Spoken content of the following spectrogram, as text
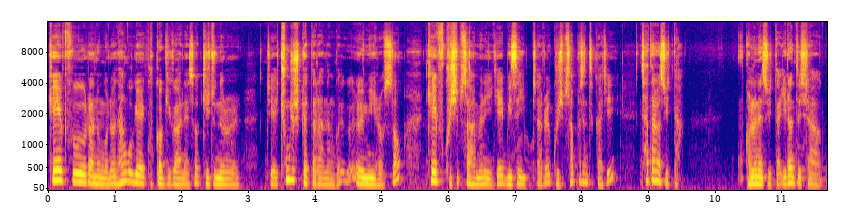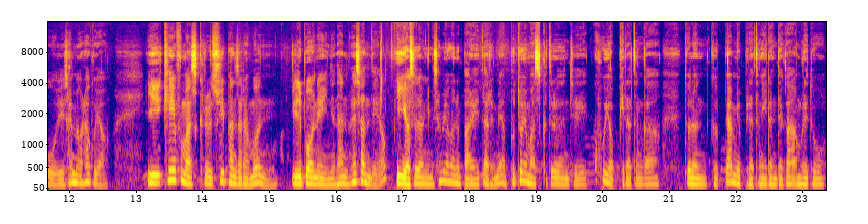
KF라는 거는 한국의 국가기관에서 기준을 이제 충족시켰다라는 거- 의미로서 KF94 하면 이게 미세 입자를 94%까지 차단할 수 있다. 걸러낼 수 있다. 이런 뜻이라고 설명을 하고요. 이 KF 마스크를 수입한 사람은 일본에 있는 한 회사인데요. 이 여사장님이 설명하는 바에 따르면 보통의 마스크들은 이제 코 옆이라든가 또는 그 뺨 옆이라든가 이런 데가 아무래도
